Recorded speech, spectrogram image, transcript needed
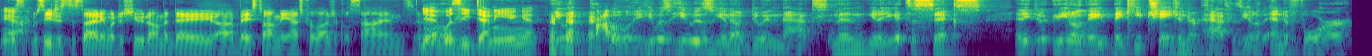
Yeah. Was he just deciding what to shoot on the day uh, based on the astrological signs? or- yeah, was he dennying it? he was probably he was he was you know doing that, and then you know you get to six, and they, you know they they keep changing their path because you know the end of four.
